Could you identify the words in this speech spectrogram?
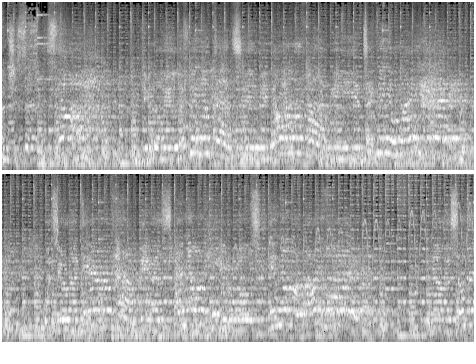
And she said, stop You know you left me out dancing You know how to find me and take me away What's your idea of happiness? And your heroes in your life Now there's something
